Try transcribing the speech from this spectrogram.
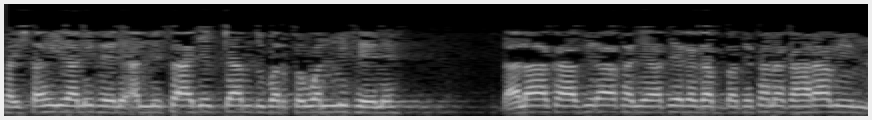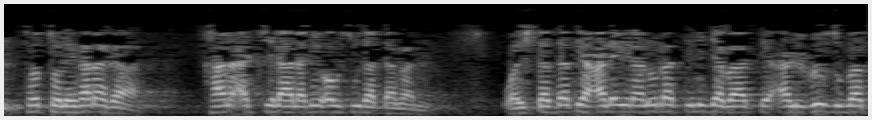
فاشتهينا نفين النساء ججان دبرتوان نفينه دلا كافرا كان يأتيك قبت كان كهرام تطل كان كان أجل لني أوسود الدمن. واشتدت علينا نرت نجبات. العزبة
